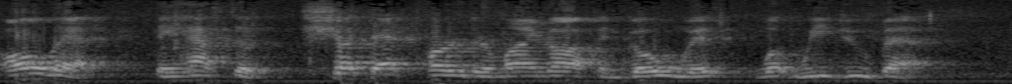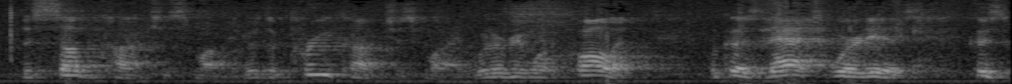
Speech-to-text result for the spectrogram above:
all that, they have to shut that part of their mind off and go with what we do best the subconscious mind or the preconscious mind, whatever you want to call it, because that's where it is. Because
